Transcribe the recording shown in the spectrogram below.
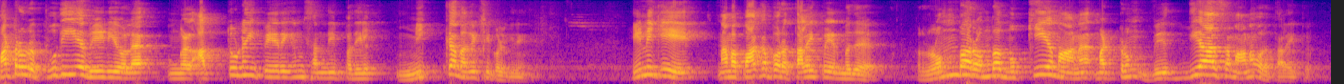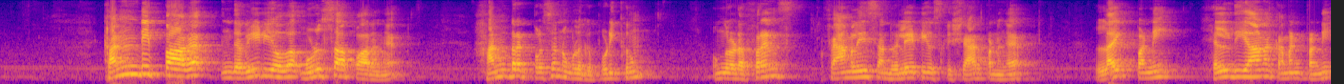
மற்றொரு புதிய வீடியோவில் உங்கள் அத்துணை பேரையும் சந்திப்பதில் மிக்க மகிழ்ச்சி கொள்கிறேன். இன்னைக்கு நம்ம பார்க்க போகிற தலைப்பு என்பது ரொம்ப ரொம்ப முக்கியமான மற்றும் வித்தியாசமான ஒரு தலைப்பு. கண்டிப்பாக இந்த வீடியோவை முழுசாக பாருங்கள் ஹண்ட்ரட் பர்சன்ட் உங்களுக்கு பிடிக்கும். உங்களோட ஃப்ரெண்ட்ஸ் ஃபேமிலிஸ் அண்ட் ரிலேட்டிவ்ஸ்க்கு ஷேர் பண்ணுங்கள் லைக் பண்ணி ஹெல்தியான கமெண்ட் பண்ணி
